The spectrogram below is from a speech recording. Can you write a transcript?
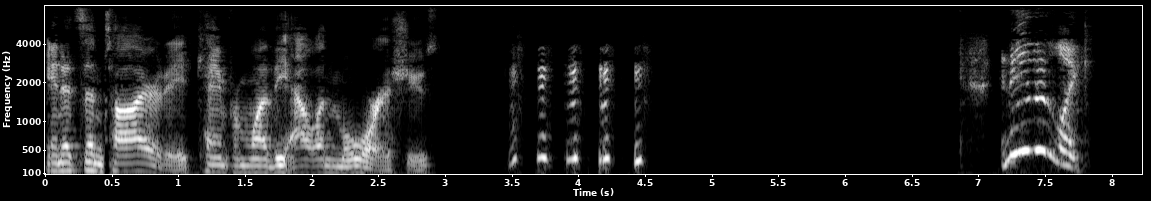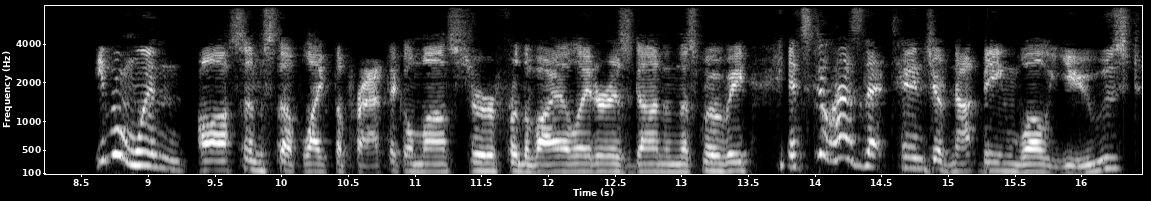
in its entirety came from one of the Alan Moore issues. And even like, even when awesome stuff like the practical monster for the Violator is done in this movie, it still has that tinge of not being well used,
